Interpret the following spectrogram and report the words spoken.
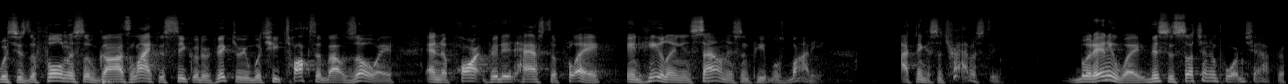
which is the fullness of God's life, the secret of victory, which he talks about Zoe and the part that it has to play in healing and soundness in people's body. I think it's a travesty. But anyway, this is such an important chapter.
